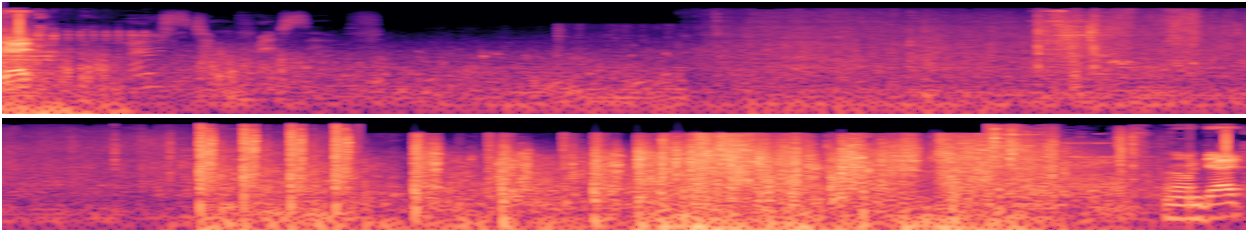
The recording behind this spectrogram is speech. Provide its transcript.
Dead. Most impressive. And I'm dead.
